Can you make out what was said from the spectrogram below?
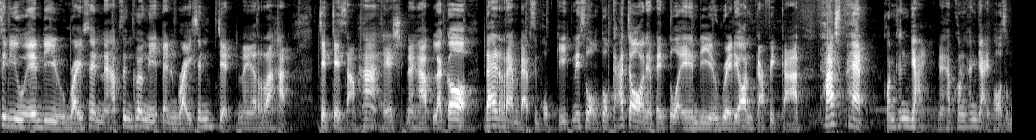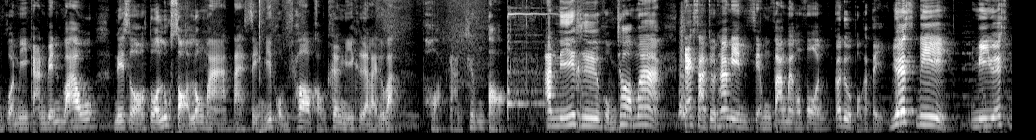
CPU AMD Ryzen นะครับ ซึ่งเครื่องนี้เป็น Ryzen 7 ในรหัส 7735H นะครับ แล้วก็ได้แรมแบบ 16 g b ในส่วนของตัวการ์ดจอเนี่ยเป็นตัว AMD Radeon Graphic Card Touchpad ค่อนข้างใหญ่นะครับค่อนข้างใหญ่พอสมควรมีการเว้นเว้า ในส่วนของตัวลูกศรลงมา แต่สิ่งที่ผมชอบของเครื่องนี้คืออะไรรู้ป่ะพอร์ตการเชื่อมต่อ อันนี้คือผมชอบมากแจ็ค 3.5 มิลเสียบหูฟังไมโครโฟน ก็ดูปกติ USB มี USB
